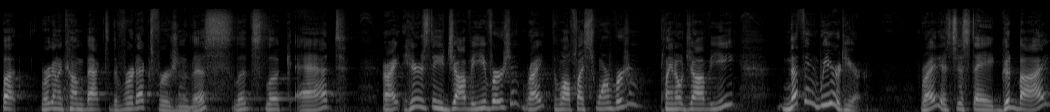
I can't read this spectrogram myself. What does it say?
but we're gonna come back to the Vert.x version of this. Let's look at all right, here's the Java E version, right? The Wildfly Swarm version, plain old Java E. Nothing weird here, right? It's just a goodbye,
